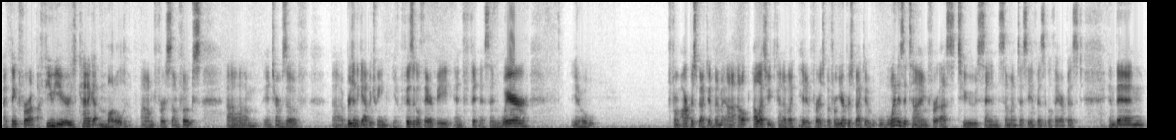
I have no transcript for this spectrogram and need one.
I think for a few years kind of got muddled um, for some folks um, in terms of uh, bridging the gap between you know physical therapy and fitness and where you know from our perspective mean, I'll, I'll let you kind of like hit it first but from your perspective when is it time for us to send someone to see a physical therapist? And then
